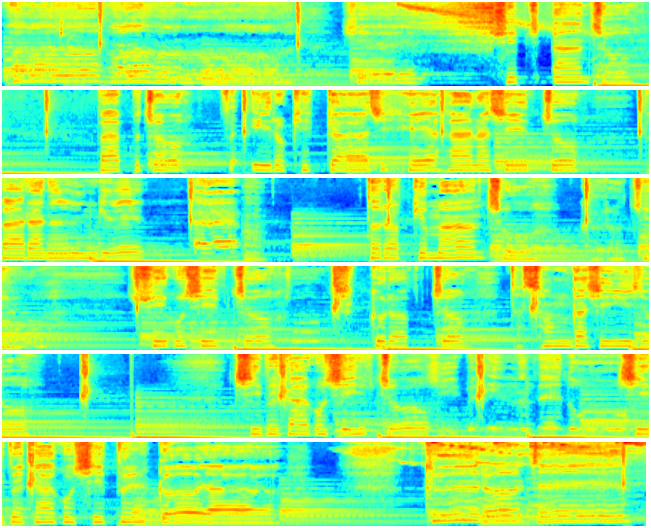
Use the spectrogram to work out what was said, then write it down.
어, 어, yeah. 쉽지 않죠. 바쁘죠. 왜 이렇게까지 해야 하나 싶죠. 바라는 게 어, 더럽게 많죠. 그렇죠. 쉬고 싶죠. 시끄럽죠. 다 성가시죠. 집에 가고 싶죠. 집에 있는데도 집에 가고 싶을 거야. 그럴 땐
